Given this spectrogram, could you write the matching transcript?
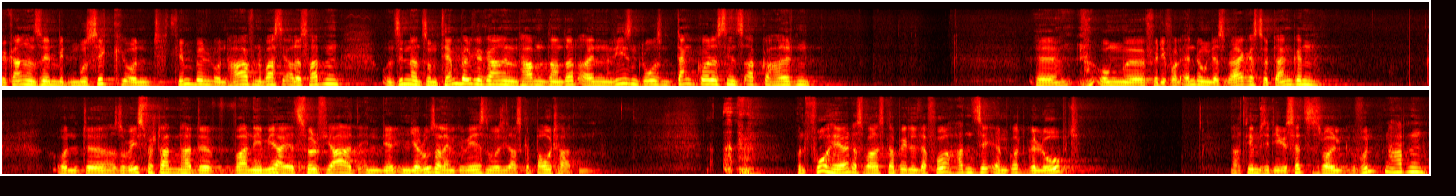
gegangen sind mit Musik und Timbeln und Hafen, was sie alles hatten, und sind dann zum Tempel gegangen und haben dann dort einen riesengroßen Dankgottesdienst abgehalten, äh, um äh, für die Vollendung des Werkes zu danken. Und äh, also wie ich es verstanden hatte, war Nehemiah jetzt zwölf Jahre in, in Jerusalem gewesen, wo sie das gebaut hatten. Und vorher, das war das Kapitel davor, hatten sie ihrem Gott gelobt, nachdem sie die Gesetzesrollen gefunden hatten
